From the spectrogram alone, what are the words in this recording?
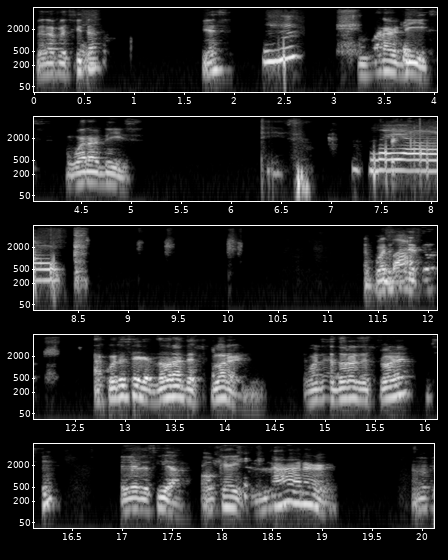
¿Ve la flechita? Yes? Mhm. What are these? What are these? They are Acuérdese de, Back. acuérdese de Dora the Explorer. ¿Se acuerda de Dora the Explorer? Sí. Ella decía, ok, ladder. Ok,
